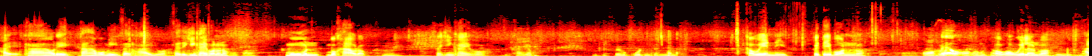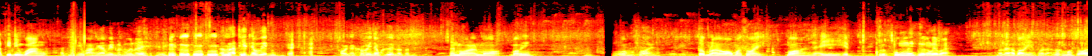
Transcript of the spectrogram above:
ไข่ข้าวดิข้าวผมมีใส่ข้าวอยู่อะใส่แต่กิ้งไข่พอแล้วเนาะหมูมันบ่ข้าวดอกใส่กิ้งไข่พอไข่ครับไปประกุดกันเขาเว้นนี่ไปเตะบอลบ่ ออกแล้วออกแล้วมึงเอาเอาเว้นแล้วแมันบ่อาทิตย์นี้ว่าง อาทิตย์นี้วางยังเว้นเป็นมือเลยแต่ว่าอาทิตย์ยังเว้นเขายังเขาเว้นยังขึ้นแล้วตอนนี้นั่นบ่นั่นบ่บ่เองโอ้มาซอยนะต้มแล้วก็ออกมาซอยบ่ไอเฮ็ดปรุงในเครื่องเลยปะมาแล้วบ่เองพอละแล้วมาซอย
